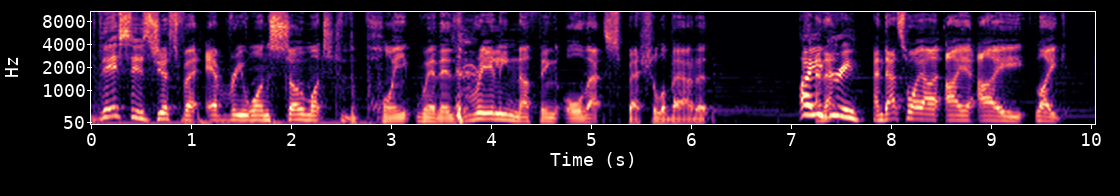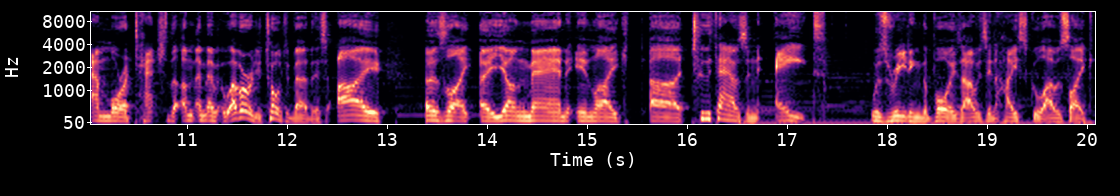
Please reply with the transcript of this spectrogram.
this is just for everyone so much to the point where there's really nothing all that special about it. I And that- agree. and that's why I, I, I like am more attached to the. Um, um, I've already talked about this. I, as like a young man in like uh 2008, was reading The Boys. I was in high school. I was like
